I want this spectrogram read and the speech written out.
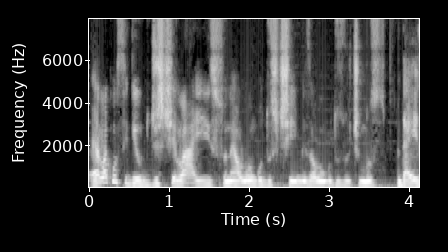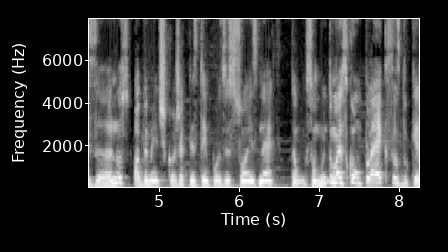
Ela conseguiu destilar isso, né, ao longo dos times, ao longo dos últimos 10 anos. Obviamente que hoje a Cris tem posições, né, então, são muito mais complexas do que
